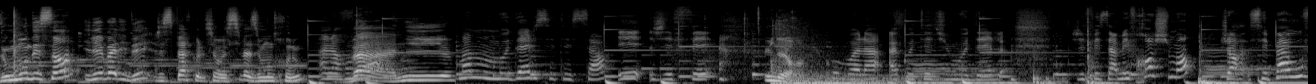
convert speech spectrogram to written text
Donc mon dessin, il est validé. J'espère que le tien aussi. Vas-y, montre-nous. Alors Vanille. moi, mon modèle c'était ça. Et j'ai fait, Une heure. du coup, voilà, à côté du modèle, j'ai fait ça. Mais franchement, genre, c'est pas ouf.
